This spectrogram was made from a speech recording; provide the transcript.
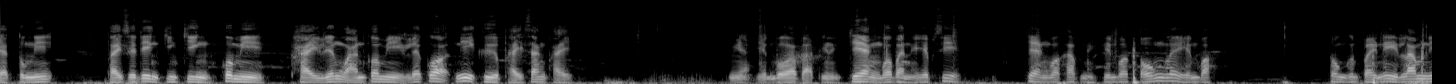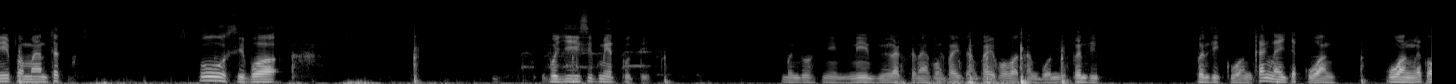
จากตรงนี้ ไผ่เสดิ้งจริง ๆ ก็มีไผ่เลี้ยงหวานก็มี แล้วก็นี่คือไผ่สร้างไผ่เนี่ยเห็นบ่ว่าบาดที่นี่แจ้งบ่บันเอฟซีแจ้งบ่ครับนี่เห็นบ่ตรงเลยเห็นบ่ ตรงขึ้นไปนี่ลำนี้ประมาณจักโอ้สิบ่สิบ่ยี่สิบเมตรพุติเบิ่งดูนี่นี่ลักษณะของไผ่สังไผ่เพราะว่าข้างบนนี่เพิ่นสิเพิ่นสิกวางข้างในจะกวางกวางแล้วก็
